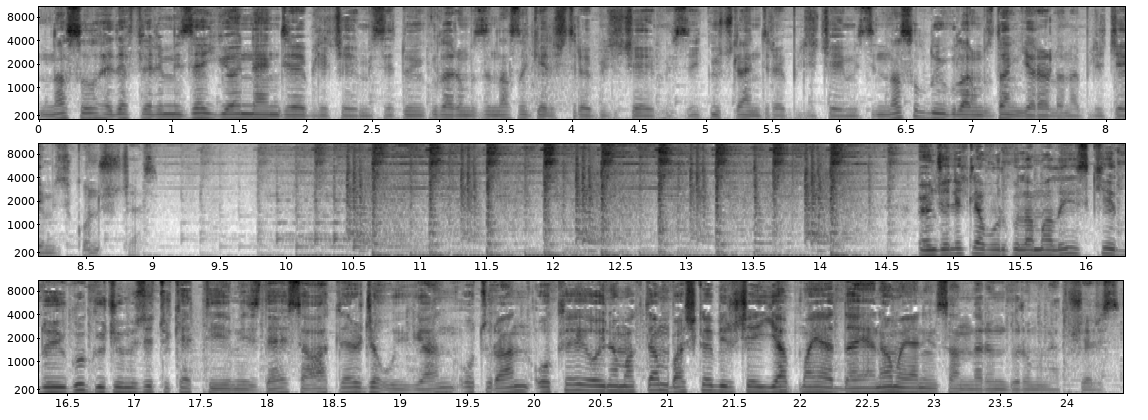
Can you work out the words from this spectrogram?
nasıl hedeflerimize yönlendirebileceğimizi, duygularımızı nasıl geliştirebileceğimizi, güçlendirebileceğimizi, nasıl duygularımızdan yararlanabileceğimizi konuşacağız. Öncelikle vurgulamalıyız ki duygu gücümüzü tükettiğimizde saatlerce uyuyan, oturan, okey oynamaktan başka bir şey yapmaya dayanamayan insanların durumuna düşeriz.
